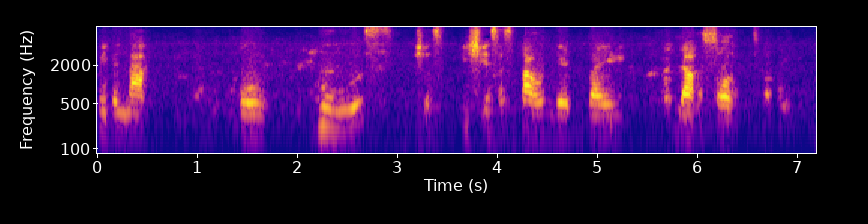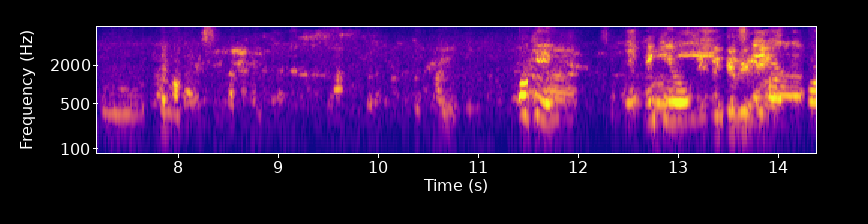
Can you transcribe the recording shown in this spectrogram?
by the lack of rules. She is, she is astounded by the assault to democracy. Okay, thank you. Thank you.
